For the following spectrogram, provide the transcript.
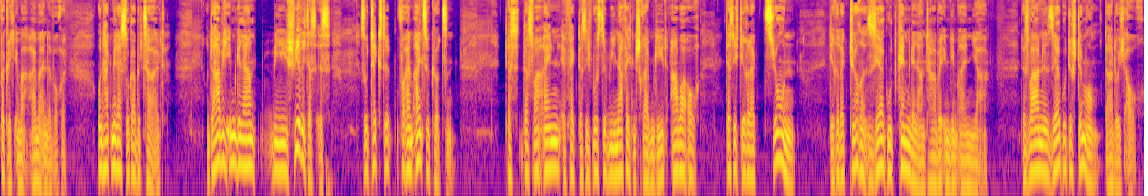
wirklich immer einmal in der Woche und hat mir das sogar bezahlt. Und da habe ich eben gelernt, wie schwierig das ist, so Texte vor allem einzukürzen. Das, das war ein Effekt, dass ich wusste, wie Nachrichtenschreiben geht, aber auch, dass ich die Redaktion, die Redakteure sehr gut kennengelernt habe in dem einen Jahr. Das war eine sehr gute Stimmung dadurch auch.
